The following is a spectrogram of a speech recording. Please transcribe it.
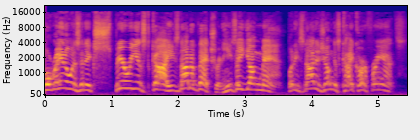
Moreno is an experienced guy. He's not a veteran. He's a young man, but he's not as young as Kai Kara-France.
